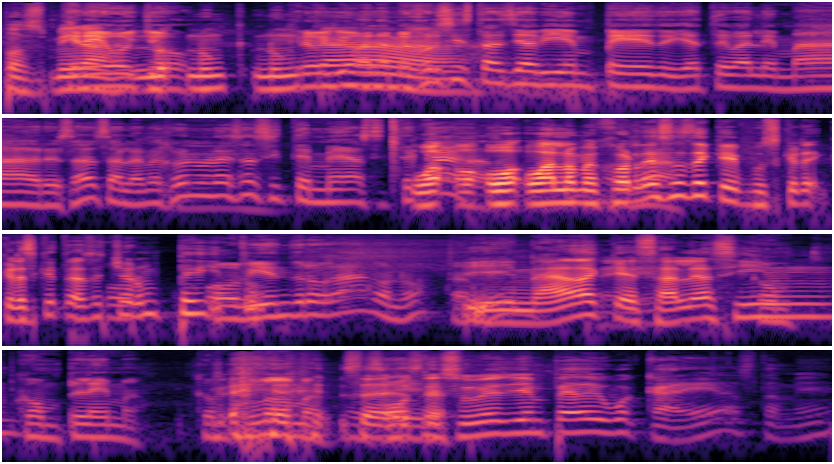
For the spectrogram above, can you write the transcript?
Pues mira, creo yo. nu- nunca, nunca... Creo yo. A lo mejor si estás ya bien pedo y ya te vale madre, ¿sabes? A lo mejor en una de esas sí te meas y te O, cagas, o- o a lo mejor O de sea, esas de que pues cre- crees que te vas a echar o- un pedito. O bien drogado, ¿no? y nada, que sale así con, un... con plema. Con pluma. O sea, O así. te subes bien pedo y guacareas también.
